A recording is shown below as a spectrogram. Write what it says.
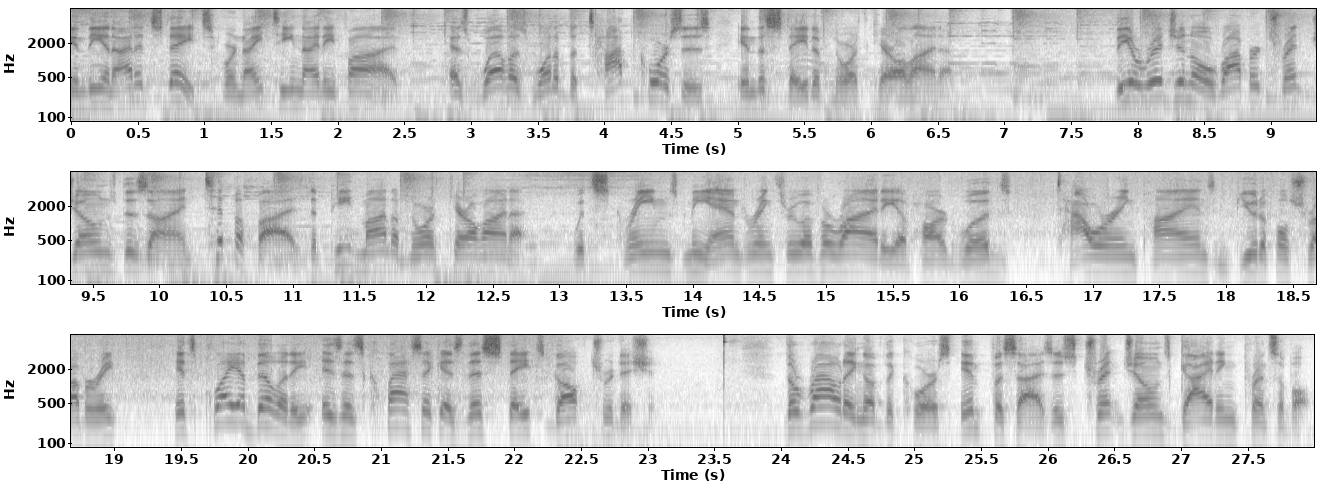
in the United States for 1995, as well as one of the top courses in the state of North Carolina. The original Robert Trent Jones design typifies the Piedmont of North Carolina, with streams meandering through a variety of hardwoods, towering pines, and beautiful shrubbery. Its playability is as classic as this state's golf tradition. The routing of the course emphasizes Trent Jones' guiding principle.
